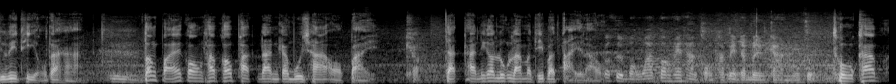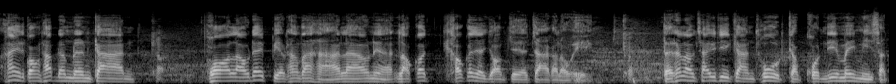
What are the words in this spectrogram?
ยุทธวิธีของทหารอืมต้องปล่อยให้กองทัพเขาผลักดันกัมพูชาออกไปครับ จากการที่เขาลุกล้ำอธิปไตยเรา ก็คือมองว่าต้องให้ทางกองทัพเนี่ยดำเนินการในส่วนถูกครับให้กองทัพดำเนินการครับพอเราได้เปรียบทางทหารแล้วเนี่ยเราก็เขาก็จะยอมเจรจากับเราเองครับแต่ถ้าเราใช้วิธีการทูตกับคนที่ไม่มีสัจ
